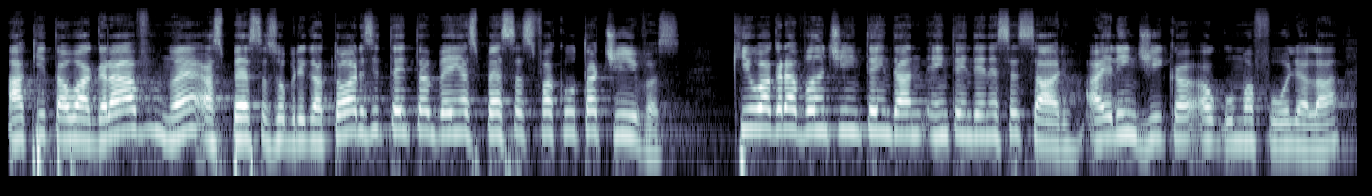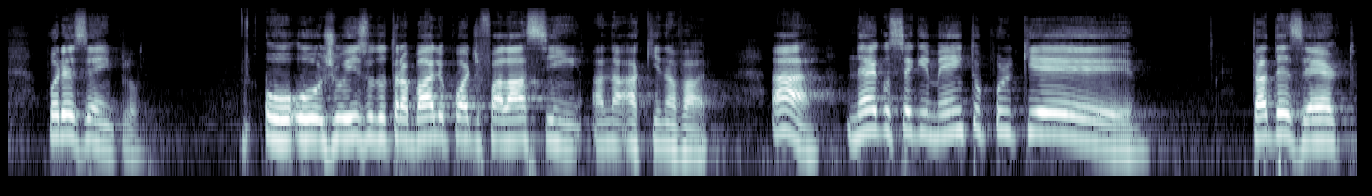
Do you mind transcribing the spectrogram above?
aqui está o agravo, não é? as peças obrigatórias e tem também as peças facultativas que o agravante entenda, entender necessário. Aí ele indica alguma folha lá. Por exemplo, o, o juízo do trabalho pode falar assim, aqui na vara. Ah, nega o segmento porque está deserto.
